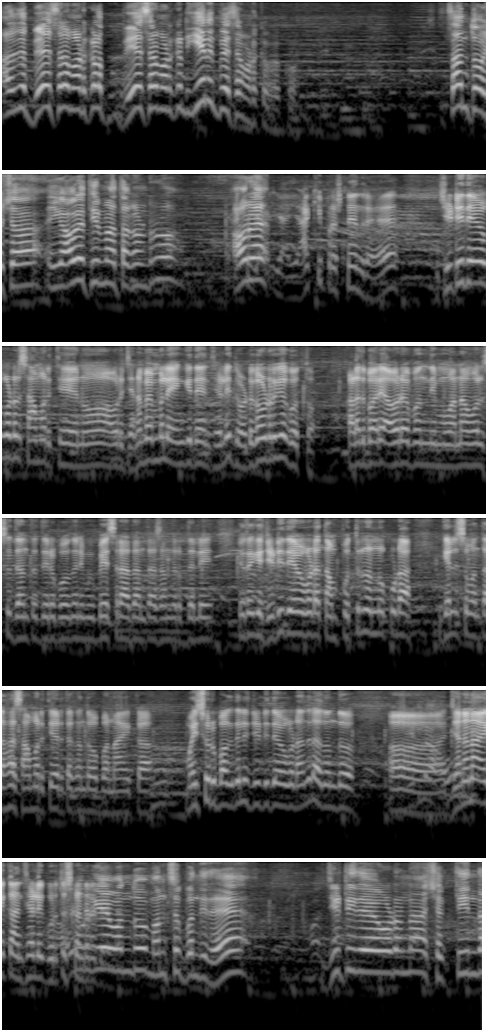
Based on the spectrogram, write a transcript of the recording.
ಅದರಿಂದ ಬೇಸರ ಮಾಡ್ಕೊಳ್ಳೋ ಬೇಸರ ಮಾಡ್ಕೊಂಡು ಏನಕ್ಕೆ ಬೇಸರ ಮಾಡ್ಕೋಬೇಕು? ಸಂತೋಷ. ಈಗ ಅವರೇ ತೀರ್ಮಾನ ತಗೊಂಡ್ರು. ಅವರೇ ಯಾ- ಯಾಕೆ ಈ ಪ್ರಶ್ನೆ ಅಂದರೆ ಜಿ ಟಿ ದೇವೇಗೌಡರ ಸಾಮರ್ಥ್ಯ ಏನು ಅವ್ರ ಜನಬೆಂಬಲ ಹೆಂಗಿದೆ ಅಂತ ಹೇಳಿ ದೊಡ್ಡಗೌಡರಿಗೆ ಗೊತ್ತು. ಕಳೆದ ಬಾರಿ ಅವರೇ ಬಂದು ನಿಮ್ಮ ಮನ ಹೋಲಿಸಿದಂಥದ್ದು ಇರ್ಬೋದು, ನಿಮಗೆ ಬೇಸರ ಆದಂಥ ಸಂದರ್ಭದಲ್ಲಿ. ಜೊತೆಗೆ ಜಿ ಡಿ ದೇವೇಗೌಡ ತಮ್ಮ ಪುತ್ರನನ್ನು ಕೂಡ ಗೆಲ್ಲಿಸುವಂತಹ ಸಾಮರ್ಥ್ಯ ಇರತಕ್ಕಂಥ ಒಬ್ಬ ನಾಯಕ. ಮೈಸೂರು ಭಾಗದಲ್ಲಿ ಜಿ ಡಿ ದೇವೇಗೌಡ ಅಂದರೆ ಅದೊಂದು ಜನನಾಯಕ ಅಂತ ಹೇಳಿ ಗುರುತಿಸ್ಕೊಂಡ್ರೆ ಒಂದು ಮನ್ಸಿಗೆ ಬಂದಿದೆ. ಜಿ ಟಿ ದೇವೇಗೌಡನ ಶಕ್ತಿಯಿಂದ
